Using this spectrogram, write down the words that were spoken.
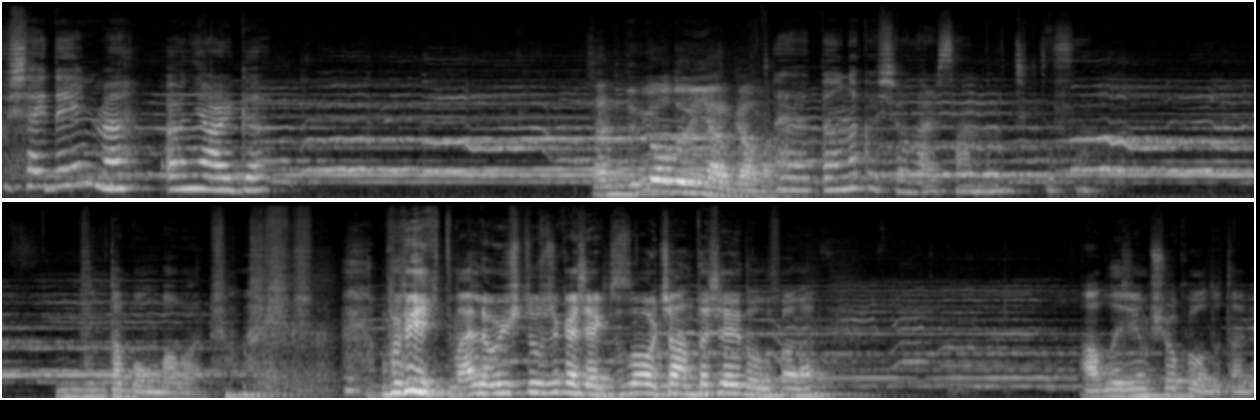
Bu şey değil mi? Ön yargı. Sen de bir o da ön yargı ama. Evet ben ona koşuyorlar sandım açıkçası. Bunda bomba var. Bu büyük ihtimalle uyuşturucu kaçakçısı o çanta şey dolu falan. Ablacığım şok oldu tabi.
